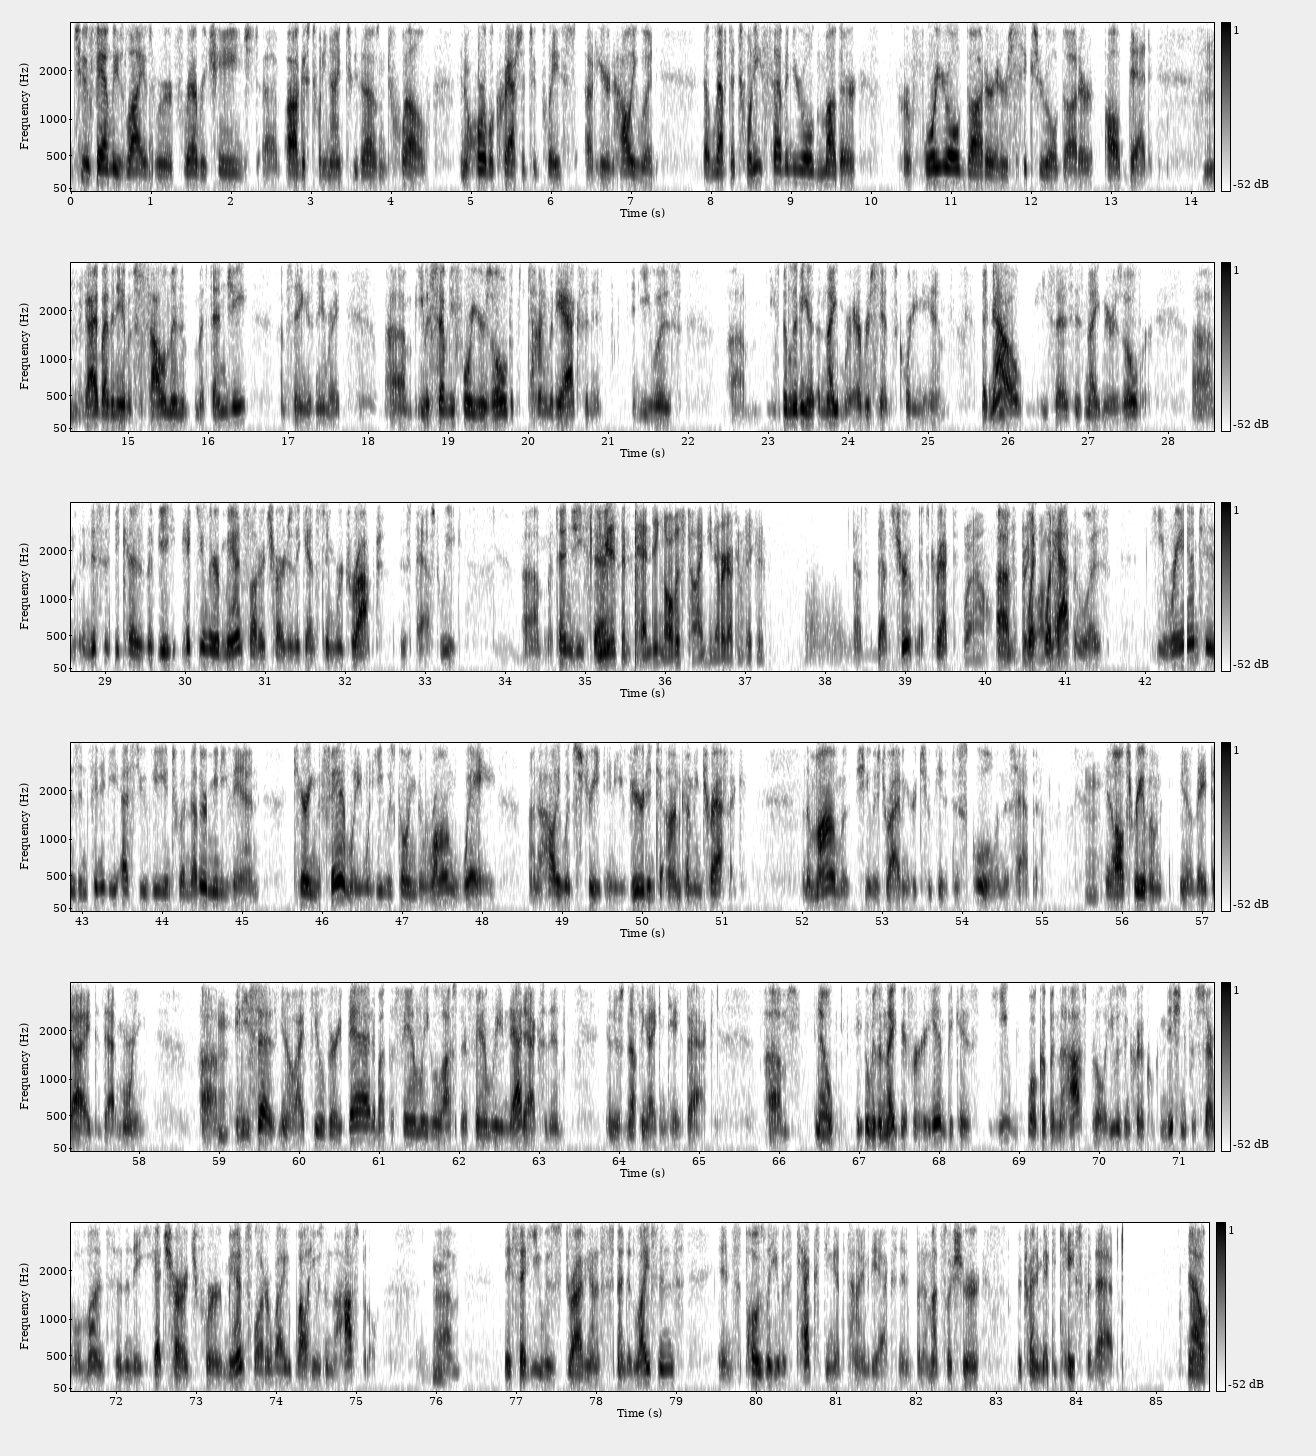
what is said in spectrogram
two families' lives were forever changed uh, August 29, 2012, in a horrible crash that took place out here in Hollywood that left a 27 year old mother, her four year old daughter, and her six year old daughter all dead. Mm-hmm. A guy by the name of Solomon Methenge, I'm saying his name right, um, he was 74 years old at the time of the accident, and he was um, he's been living a nightmare ever since, according to him. But now he says his nightmare is over, um, and this is because the vehicular manslaughter charges against him were dropped this past week. Um, Methenge says. You mean it's been pending all this time? He never got convicted? That's that's true. That's correct. Wow. Um, That's pretty what what time. happened was he rammed his Infiniti SUV into another minivan carrying the family when he was going the wrong way on a Hollywood street and he veered into oncoming traffic. And the mom was she was driving her two kids to school when this happened. Hmm. And all three of them, you know, they died that morning. Um, Hmm. And he says, you know, I feel very bad about the family who lost their family in that accident, and there's nothing I can take back. Um, you know, it was a nightmare for him because he woke up in the hospital. He was in critical condition for several months, and then they, he got charged for manslaughter while, while he was in the hospital. Hmm. Um, they said he was driving on a suspended license, and supposedly he was texting at the time of the accident, but I'm not so sure they're trying to make a case for that. Now,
